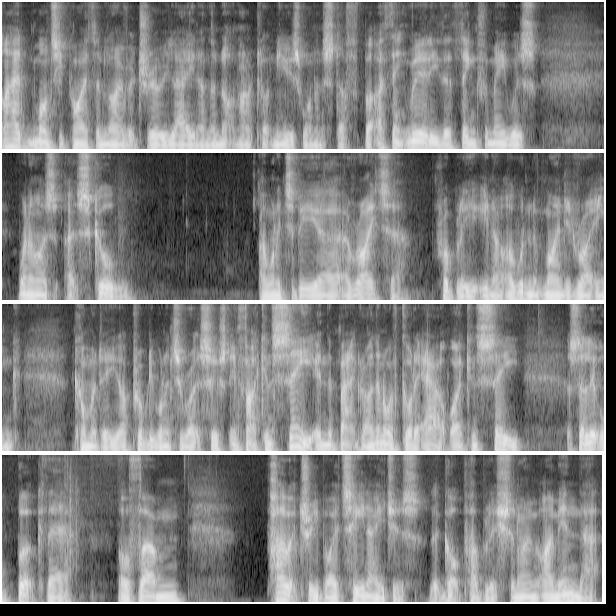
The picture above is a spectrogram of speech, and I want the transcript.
I had Monty Python live at Drury Lane and the Not Nine O'clock News one and stuff. But I think really the thing for me was when I was at school, I wanted to be a, a writer. Probably, you know, I wouldn't have minded writing comedy. I probably wanted to write. so- In fact, I can see in the background. I don't know if I've got it out, but I can see there's a little book there of um, poetry by teenagers that got published, and I'm I'm in that.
